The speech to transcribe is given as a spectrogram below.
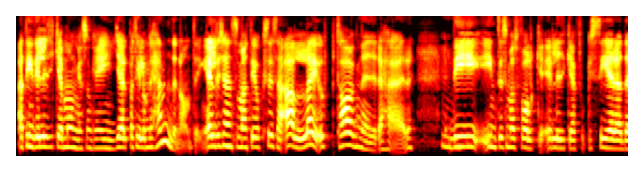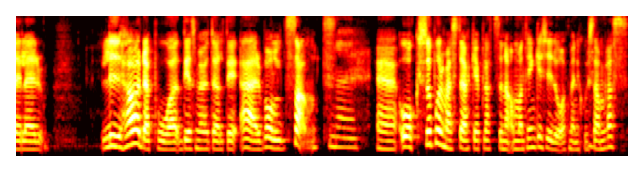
Att det inte är lika många som kan hjälpa till om det händer någonting. Eller det känns som att det också är så här, alla är upptagna i det här. Det är inte som att folk är lika fokuserade eller lyhörda på det som eventuellt är, är våldsamt. Eh, och också på de här stökiga platserna, om man tänker sig då att människor samlas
